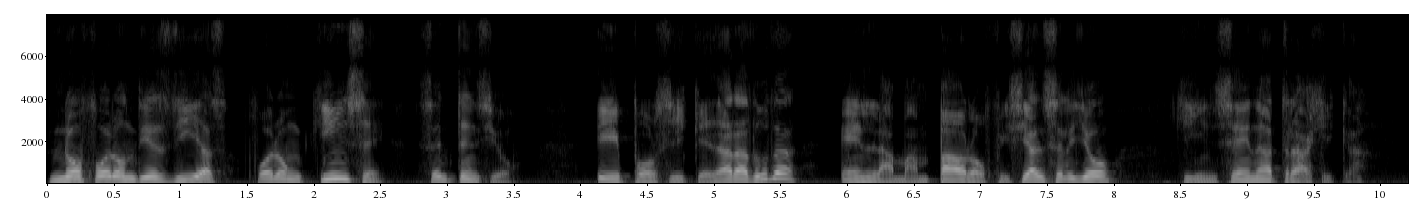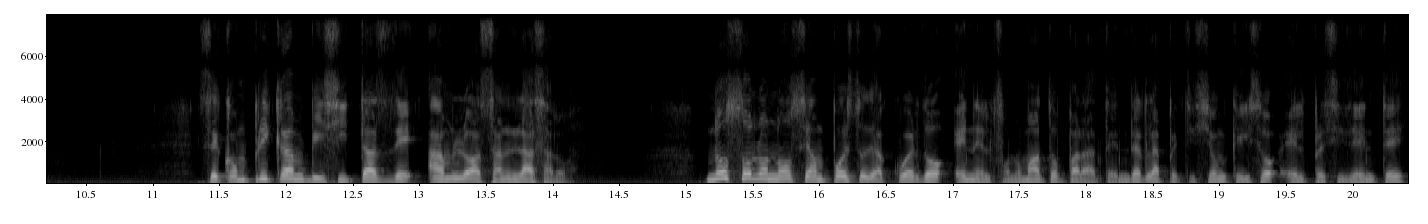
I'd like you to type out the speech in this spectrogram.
No fueron 10 días, fueron 15, sentenció. Y por si quedara duda, en la mampara oficial se leyó quincena trágica. Se complican visitas de AMLO a San Lázaro no solo no se han puesto de acuerdo en el formato para atender la petición que hizo el presidente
